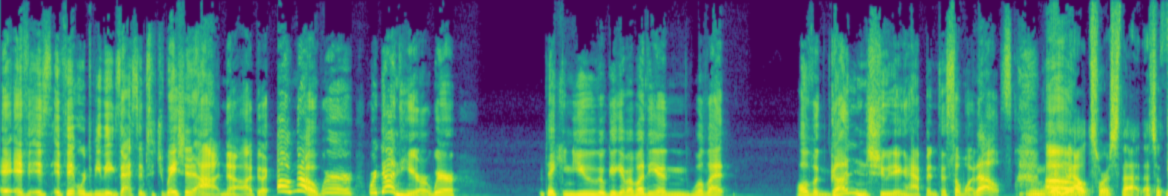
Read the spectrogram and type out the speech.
If if if it were to be the exact same situation, ah, no, I'd be like, oh no, we're we're done here. We're taking you. Go get my money, and we'll let all the gun shooting happen to someone else. Mm, yeah, you Um, outsource that. That's a third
